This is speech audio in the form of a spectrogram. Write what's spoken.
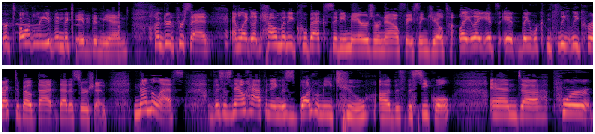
were totally vindicated in the end, hundred percent. And like, like how many Quebec City mayors are now facing jail time? Like, like it's it. They were completely correct about that that assertion. Nonetheless, this is now happening. This is Bonhomme two, uh, this the sequel, and uh, poor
